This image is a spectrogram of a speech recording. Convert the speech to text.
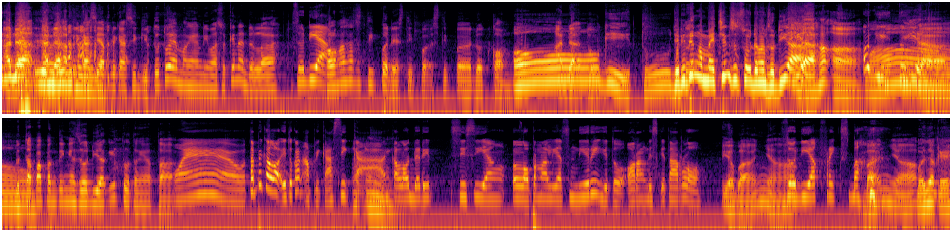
ada. Iya, ada aplikasi-aplikasi gitu tuh emang yang dimasukin adalah Zodiak. kalau nggak salah stipe deh, stipe stipe.com. Oh, Ada tuh. gitu. Jadi dia nge-matchin sesuai dengan zodiak. Iya, heeh. Oh gitu. Iya, Wow. betapa pentingnya zodiak itu ternyata. Wow, tapi kalau itu kan aplikasi kan. Kalau dari sisi yang lo pernah lihat sendiri gitu, orang di sekitar lo, Iya banyak. zodiak freaks banget. Banyak. Banyak ya.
